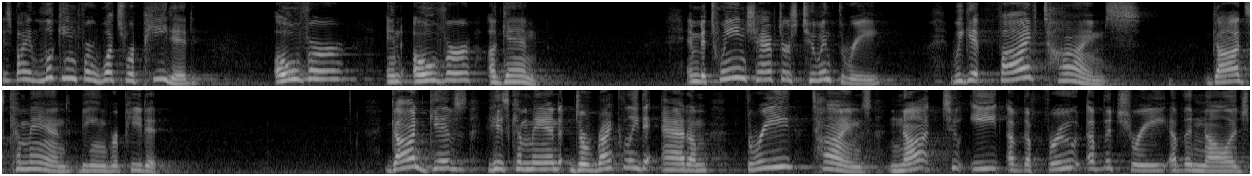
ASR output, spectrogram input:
is by looking for what's repeated over and over again. And between chapters 2 and 3, we get five times God's command being repeated. God gives his command directly to Adam three times not to eat of the fruit of the tree of the knowledge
